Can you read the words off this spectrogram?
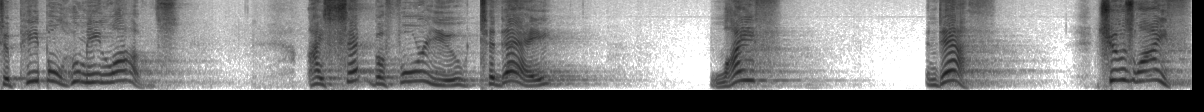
to people whom he loves, I set before you today life and death. Choose life.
